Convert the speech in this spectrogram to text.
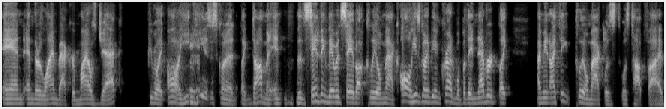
and and their linebacker, Myles Jack. People are like, oh, he, he mm-hmm. is just going to like dominate. And the same thing they would say about Khalil Mack. Oh, he's going to be incredible. But they never like. I mean, I think Khalil Mack was was top five,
